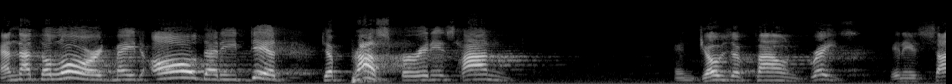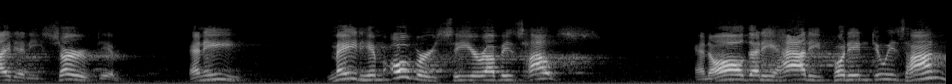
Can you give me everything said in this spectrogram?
And that the Lord made all that he did to prosper in his hand. And Joseph found grace in his sight and he served him. And he made him overseer of his house. And all that he had he put into his hand.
